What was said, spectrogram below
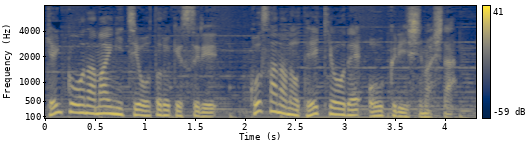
健康な毎日をお届けするコサナの提供でお送りしました。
